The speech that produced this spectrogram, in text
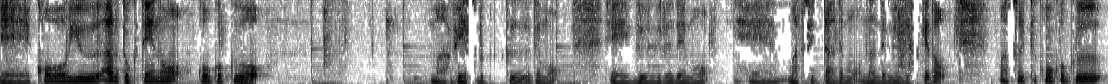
えこういうある特定の広告をまあ、Facebook でも、えー、Google でも、えー、まあ、Twitter でも何でもいいんですけど、まあ、そういった広告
